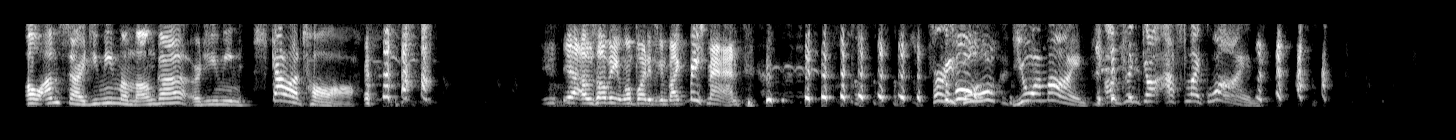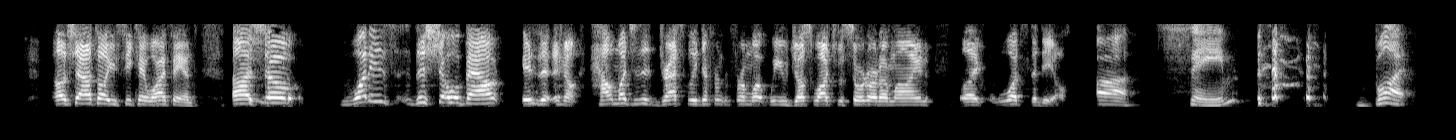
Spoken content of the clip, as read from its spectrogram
oh, I'm sorry. Do you mean Momonga or do you mean Skeletor? Yeah, I was hoping at one point he's going to be like, Beastman! Furry fool, you are mine. I'll drink your ass like wine. Oh, shout out to all you CKY fans. Uh, so, what is this show about? Is it, you know, how much is it drastically different from what we just watched with Sword Art Online? Like, what's the deal? Uh, same, but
